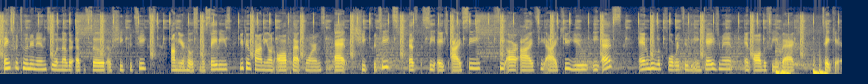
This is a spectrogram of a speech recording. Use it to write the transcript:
Thanks for tuning in to another episode of Chic Critiques. I'm your host, Mercedes. You can find me on all platforms at Chic Critiques. That's C H I C C R I T I Q U E S. And we look forward to the engagement and all the feedback. Take care.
